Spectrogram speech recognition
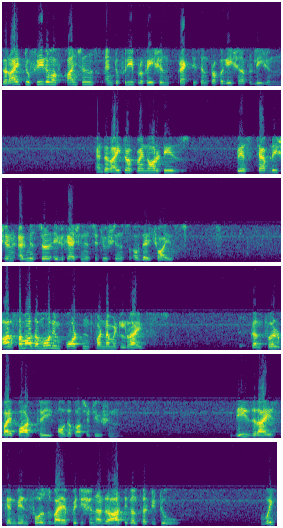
The right to freedom of conscience and to free profession, practice, and propagation of religion. And the right of minorities to establish and administer educational institutions of their choice are some of the more important fundamental rights conferred by Part 3 of the Constitution. These rights can be enforced by a petition under Article 32, which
